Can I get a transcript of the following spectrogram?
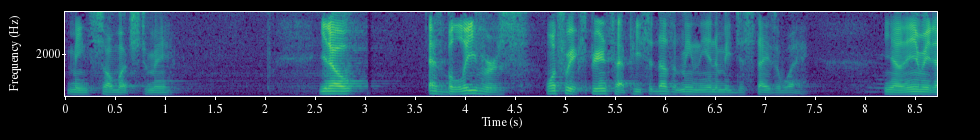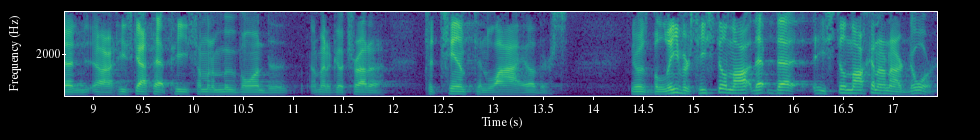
means so much to me. You know, as believers, once we experience that peace, it doesn't mean the enemy just stays away. You know, the enemy doesn't, all right, he's got that peace. I'm going to move on to, I'm going to go try to, to tempt and lie others. You know, as believers, he's still, not, that, that, he's still knocking on our door.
